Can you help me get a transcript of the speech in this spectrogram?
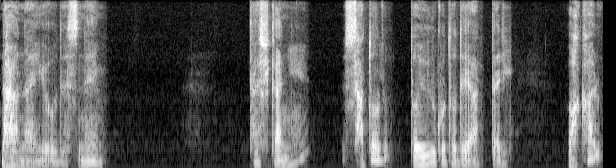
ならないようですね。確かに悟るということであったり分かる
